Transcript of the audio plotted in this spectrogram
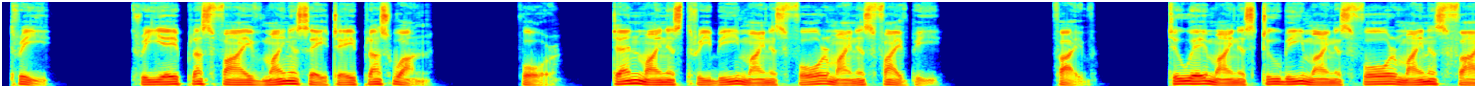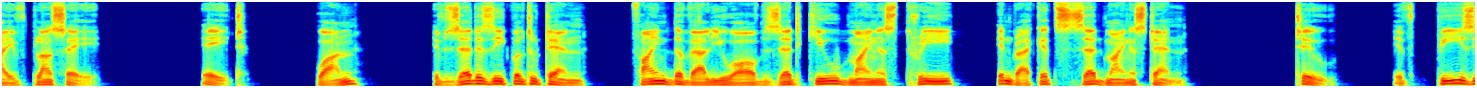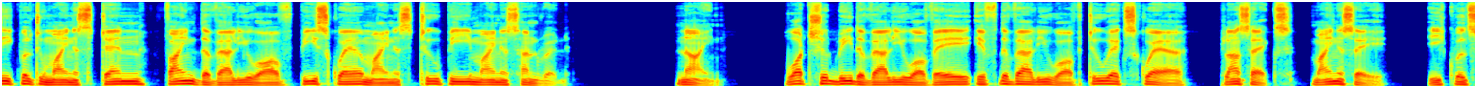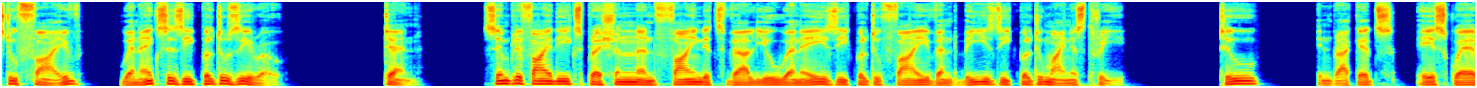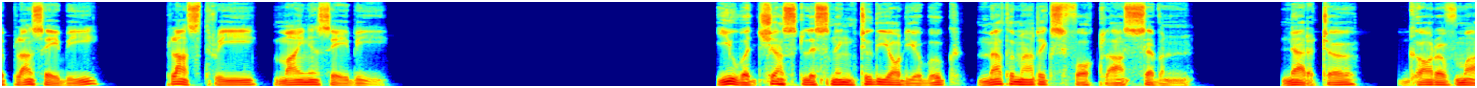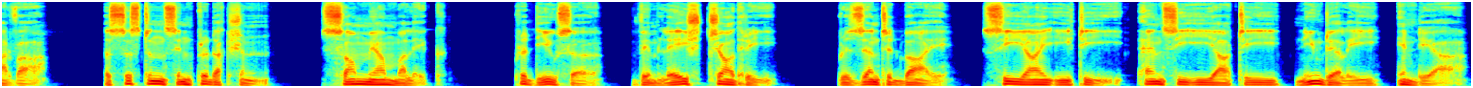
3. 3a plus 5 minus 8a plus 1. 4. 10 minus 3b minus 4 minus 5b. 5. 2a minus 2b minus 4 minus 5 plus a. 8. 1. If z is equal to 10, find the value of z cube minus 3 in brackets z minus 10. 2. If p is equal to minus 10, find the value of p square minus 2p minus 100. 9. What should be the value of a if the value of 2x square plus x minus a equals to 5 when x is equal to 0? 10. Simplify the expression and find its value when a is equal to 5 and b is equal to minus 3. 2 in brackets a square plus ab plus 3 minus ab. You were just listening to the audiobook Mathematics for Class 7. Narrator Gaurav Marva. Assistance in production Soumya Malik. Producer Vimlesh Chaudhary. Presented by CIET NCERT New Delhi, India.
